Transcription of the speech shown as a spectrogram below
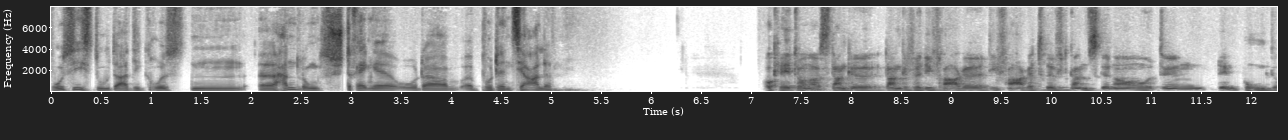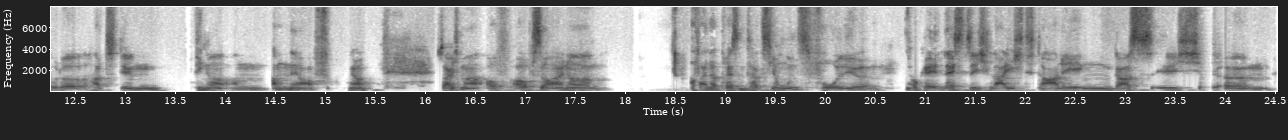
wo siehst du da die größten äh, Handlungsstränge oder äh, Potenziale? Okay, Thomas, danke, danke für die Frage. Die Frage trifft ganz genau den, den Punkt oder hat den Finger am, am Nerv. Ja? Sag ich mal, auf, auf so einer auf einer Präsentationsfolie, okay, lässt sich leicht darlegen, dass ich ähm,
